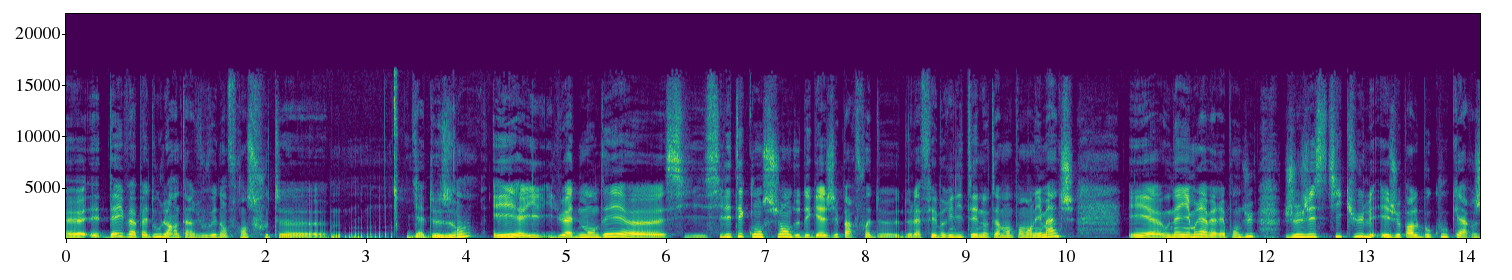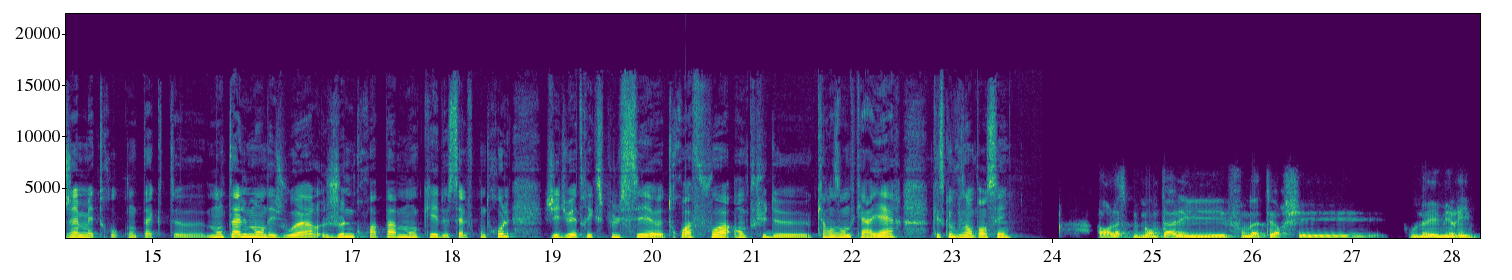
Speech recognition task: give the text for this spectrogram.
Euh, Dave Apadou l'a interviewé dans France Foot euh, il y a deux ans et euh, il, lui a demandé euh, s'il était conscient de dégager parfois de, de, la fébrilité, notamment pendant les matchs. Et euh, Unai Emery avait répondu Je gesticule et je parle beaucoup car j'aime être au contact mentalement des joueurs. Je ne crois pas manquer de self-control. J'ai dû être expulsé trois fois en plus de 15 ans de carrière. Qu'est-ce que vous en pensez? Alors l'aspect mental est fondateur chez Unai Emery.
